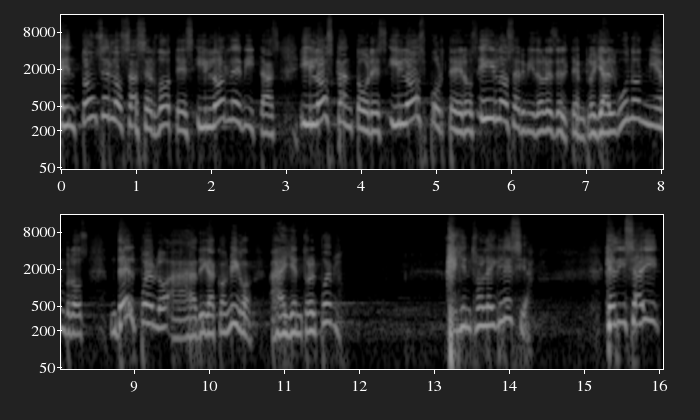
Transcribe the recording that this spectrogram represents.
Entonces los sacerdotes y los levitas y los cantores y los porteros y los servidores del templo y algunos miembros del pueblo, ah, diga conmigo, ahí entró el pueblo. Ahí entró la iglesia. ¿Qué dice ahí?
